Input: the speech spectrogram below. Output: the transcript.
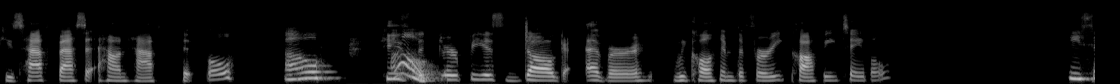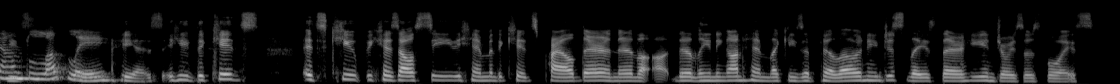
He's half basset hound, half pit bull. Oh, He's Oh. the derpiest dog ever. We call him the furry coffee table. He sounds He's- lovely. He is. He the kids it's cute because I'll see him and the kids piled there, and they're uh, they're leaning on him like he's a pillow, and he just lays there. He enjoys those boys.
